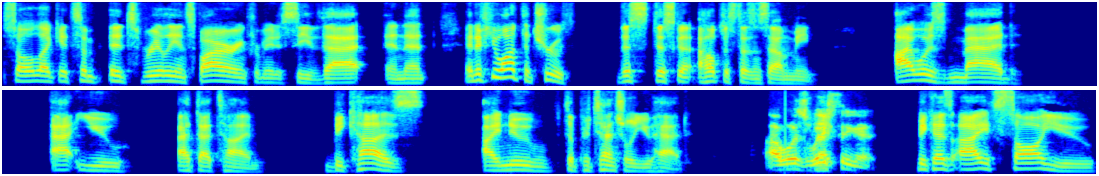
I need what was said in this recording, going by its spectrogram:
so like it's, um, it's really inspiring for me to see that. And then, and if you want the truth, this, this, I hope this doesn't sound mean. I was mad at you at that time because I knew the potential you had I was Like- wasting it. because I saw you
